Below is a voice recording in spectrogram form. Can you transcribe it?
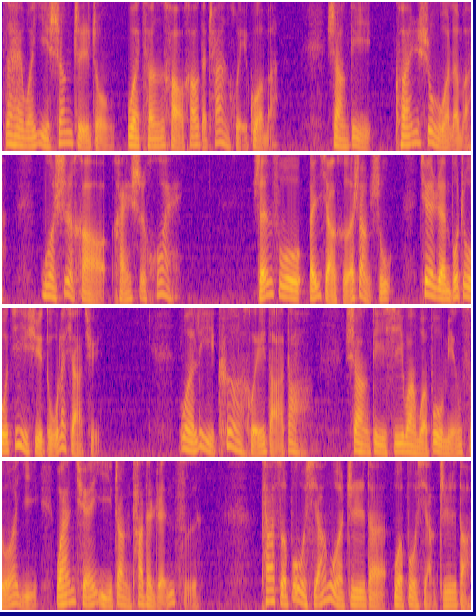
在我一生之中，我曾好好的忏悔过吗？上帝宽恕我了吗？我是好还是坏？神父本想合上书，却忍不住继续读了下去。我立刻回答道：“上帝希望我不明所以，完全倚仗他的仁慈。他所不想我知的，我不想知道。”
